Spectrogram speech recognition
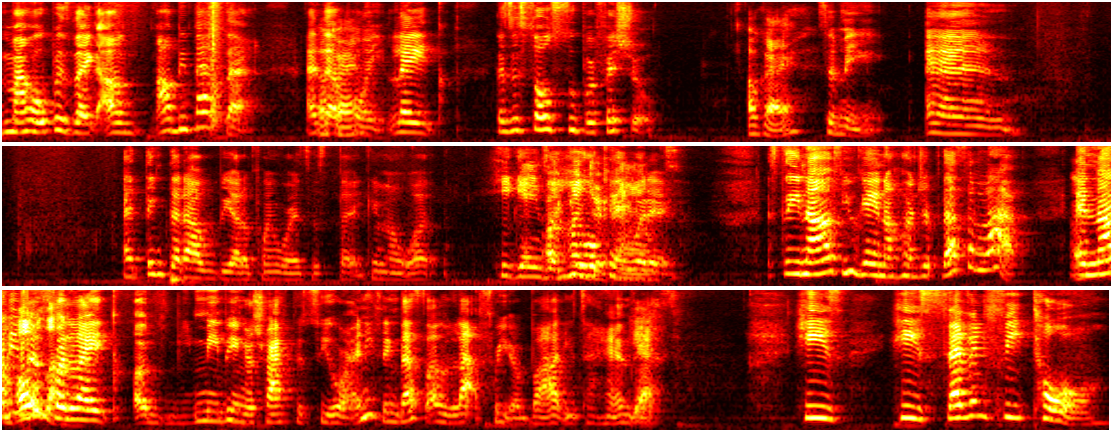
My hope is like I'll I'll be past that at Okay. that point, like because it's so superficial Okay. to me, and I think that I would be at a point where it's just like you know what, He gains a are you okay pounds. with it? See now, if you gain a hundred, that's a lot. And not even for lot. like uh, me being attracted to you or anything. That's a lot for your body to handle. Yes. He's he's seven feet tall.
